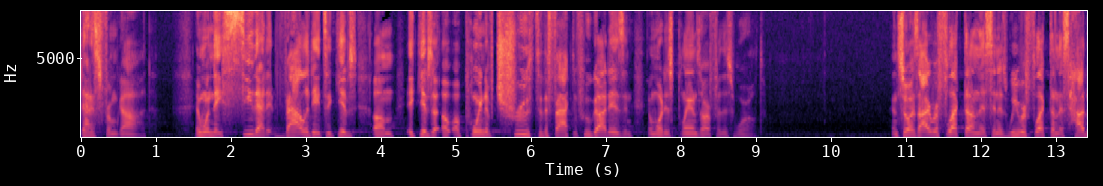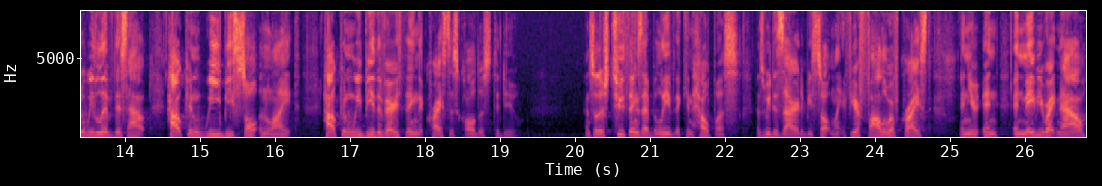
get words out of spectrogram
That is from God. And when they see that, it validates, it gives, um, it gives a, a point of truth to the fact of who God is and, and what his plans are for this world. And so, as I reflect on this and as we reflect on this, how do we live this out? How can we be salt and light? How can we be the very thing that Christ has called us to do? And so, there's two things I believe that can help us as we desire to be salt and light. If you're a follower of Christ, and, you're, and, and maybe right now,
